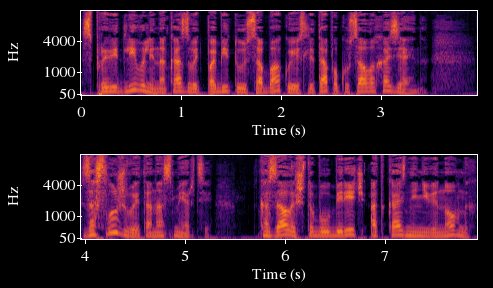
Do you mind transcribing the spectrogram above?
Справедливо ли наказывать побитую собаку, если та покусала хозяина? Заслуживает она смерти. Казалось, чтобы уберечь от казни невиновных,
